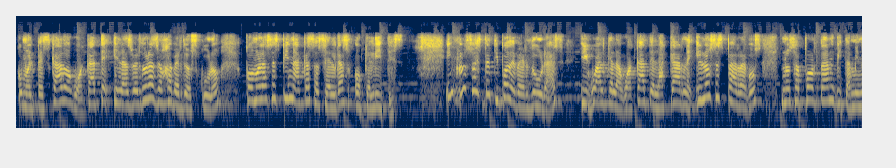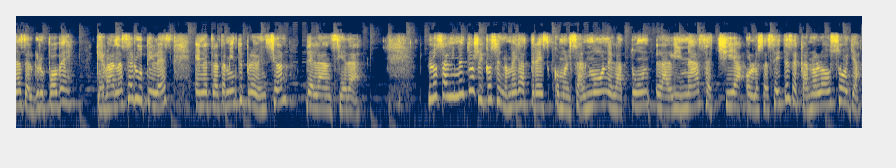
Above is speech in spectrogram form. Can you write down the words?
como el pescado, aguacate y las verduras de hoja verde oscuro, como las espinacas, acelgas o quelites. Incluso este tipo de verduras, igual que el aguacate, la carne y los espárragos, nos aportan vitaminas del grupo B, que van a ser útiles en el tratamiento y prevención de la ansiedad. Los alimentos ricos en omega 3 como el salmón, el atún, la linaza, chía o los aceites de canola o soya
